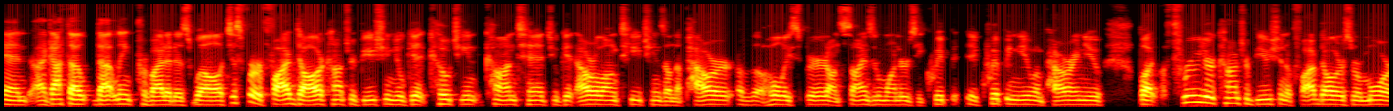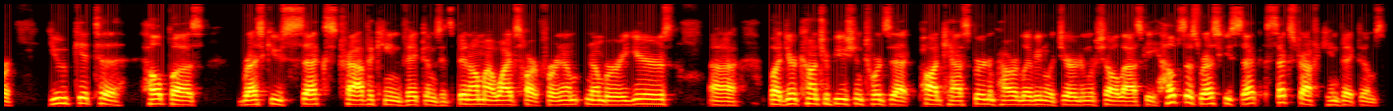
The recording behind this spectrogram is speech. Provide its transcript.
and I got that that link provided as well. Just for a five dollar contribution, you'll get coaching content, you'll get hour long teachings on the power of the Holy Spirit, on signs and wonders, equip, equipping you, empowering you. But through your contribution of five dollars or more, you get to help us rescue sex trafficking victims. It's been on my wife's heart for a num- number of years. Uh, but your contribution towards that podcast, Spirit Empowered Living with Jared and Rochelle Laskey, helps us rescue sex, sex trafficking victims.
